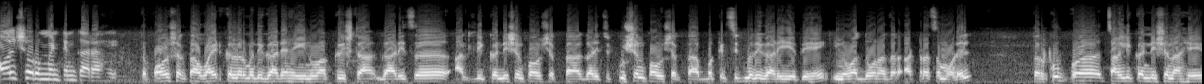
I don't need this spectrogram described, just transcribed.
ऑल शोरूम मेंटेन कार आहे तर पाहू शकता व्हाईट कलरमध्ये गाडी आहे इनोवा क्रिस्टा गाडीचं आतली कंडिशन पाहू शकता गाडीचे कुशन पाहू शकता. बकेट सीटमध्ये गाडी येते हे इनोवा दोन हजार अठराचं मॉडेल तर खूप चांगली कंडिशन आहे.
